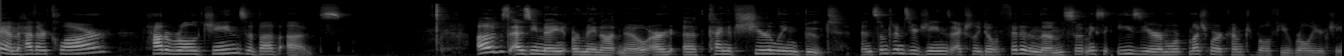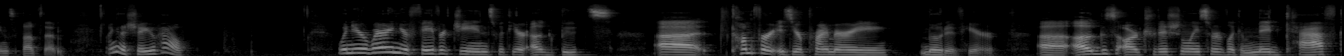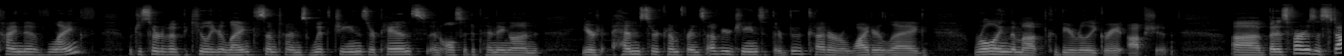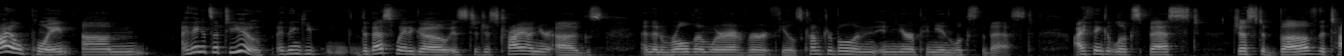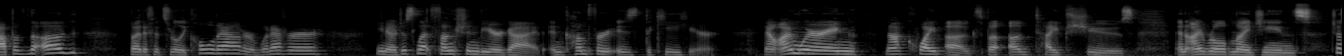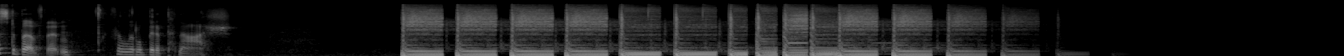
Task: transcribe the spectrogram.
Hi, I'm Heather Klar. How to roll jeans above Uggs. Uggs, as you may or may not know, are a kind of shearling boot, and sometimes your jeans actually don't fit in them, so it makes it easier, more, much more comfortable if you roll your jeans above them. I'm going to show you how. When you're wearing your favorite jeans with your Ugg boots, uh, comfort is your primary motive here. Uh, Uggs are traditionally sort of like a mid calf kind of length, which is sort of a peculiar length, sometimes with jeans or pants, and also depending on your hem circumference of your jeans, if they're boot cut or a wider leg, rolling them up could be a really great option. Uh, but as far as a style point, um, I think it's up to you. I think you, the best way to go is to just try on your Uggs and then roll them wherever it feels comfortable and, in your opinion, looks the best. I think it looks best just above the top of the Ugg, but if it's really cold out or whatever, you know, just let function be your guide. And comfort is the key here. Now, I'm wearing not quite Uggs, but Ugg type shoes, and I rolled my jeans just above them for a little bit of panache.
